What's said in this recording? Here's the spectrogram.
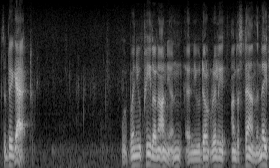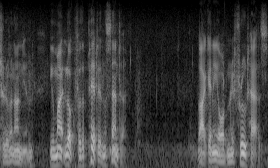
It's a big act. When you peel an onion and you don't really understand the nature of an onion, you might look for the pit in the center, like any ordinary fruit has.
